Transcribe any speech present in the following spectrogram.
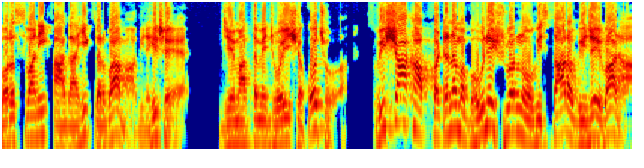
વરસવાની આગાહી કરવામાં આવી રહી છે. જેમાં તમે જોઈ શકો છો, વિશાખાપટ્ટનમ ભુવનેશ્વરનો વિસ્તાર વિજયવાડા,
